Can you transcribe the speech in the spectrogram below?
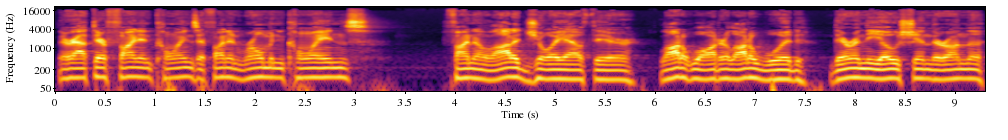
They're out there finding coins. They're finding Roman coins, finding a lot of joy out there, a lot of water, a lot of wood. They're in the ocean. They're on the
